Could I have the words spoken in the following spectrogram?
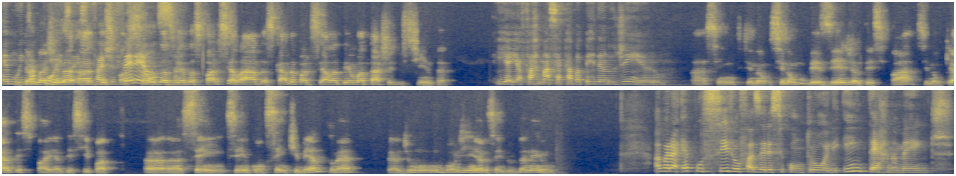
É muita então, imagina coisa, a antecipação das vendas parceladas. Cada parcela tem uma taxa distinta. E aí a farmácia acaba perdendo dinheiro. Ah, sim. Se não, se não deseja antecipar, se não quer antecipar e antecipa uh, uh, sem, sem o consentimento, né? Perde um, um bom dinheiro, sem dúvida nenhuma. Agora, é possível fazer esse controle internamente,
